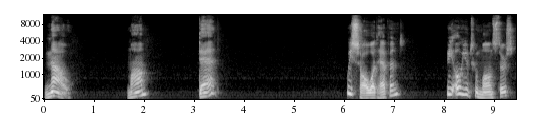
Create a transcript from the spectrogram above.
Now. Mom? Dad? We saw what happened. We owe you two monsters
